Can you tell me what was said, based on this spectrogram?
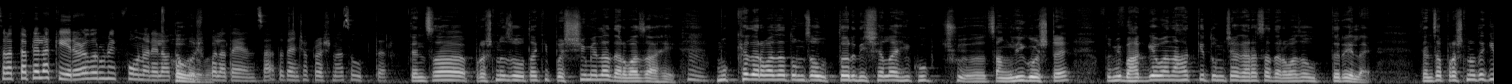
सर आता आपल्याला केरळवरून एक फोन आलेला होता पुष्पलता यांचा. तर त्यांच्या प्रश्नाचं उत्तर. त्यांचा प्रश्न जो होता की पश्चिमेला दरवाजा आहे. मुख्य दरवाजा तुमचा उत्तर दिशेला ही खूप चांगली गोष्ट आहे. तुम्ही भाग्यवान आहात की तुमच्या घराचा दरवाजा उत्तरेला आहे. त्यांचा प्रश्न होता की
